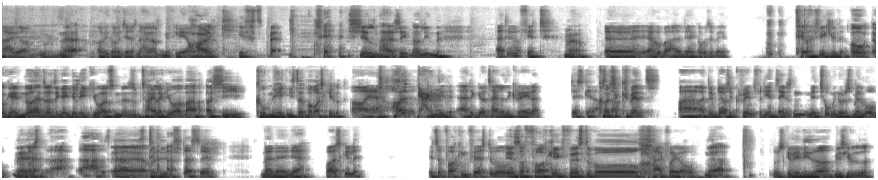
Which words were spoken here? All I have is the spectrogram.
Snakket om den, Ja. og vi kommer til at snakke om den i flere år. Hold kæft, mand. Sjældent har jeg set noget lignende. Ja, det var fedt. Ja. Øh, jeg håber aldrig, at han kommer tilbage. Det var virkelig det. Oh, okay, noget han så til gengæld ikke gjorde, som, som Tyler gjorde, var at sige Copenhagen i stedet for Roskilde. Åh oh, ja. 12 gange. Ja, det gjorde Tyler, the Creator. Det skal der. Konsekvent. Og, og det blev så cringe, fordi han sagde det sådan med to minutters mellemrum. Ja, ja. Og sådan, ah, ah, stop, Ja, ja, stop præcis. dig selv. Men øh, ja, Roskilde. It's a fucking festival. It's a fucking festival. Tak for i år. Ja, Nu skal vi videre. vi skal videre.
